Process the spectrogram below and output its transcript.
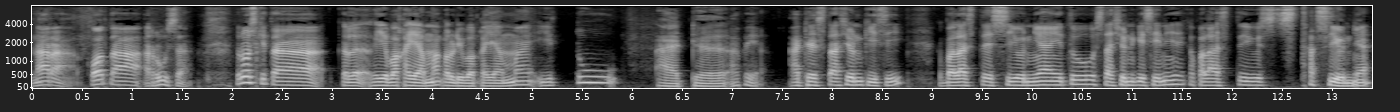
Nara kota rusa. Terus kita ke, ke Wakayama kalau di Wakayama itu ada apa ya ada stasiun Kisi kepala stasiunnya itu stasiun Kisi ini kepala stasiunnya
